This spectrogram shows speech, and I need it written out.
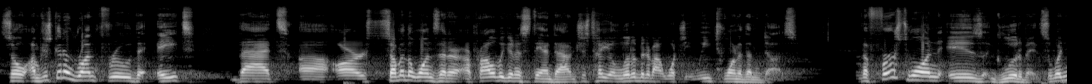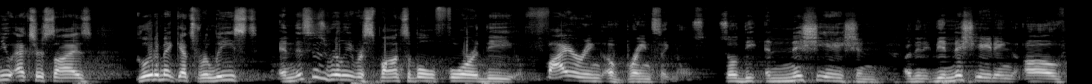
So I'm just going to run through the eight that uh, are some of the ones that are, are probably going to stand out and just tell you a little bit about what each one of them does. The first one is glutamate. So when you exercise, glutamate gets released, and this is really responsible for the firing of brain signals. So the initiation, or the, the initiating of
